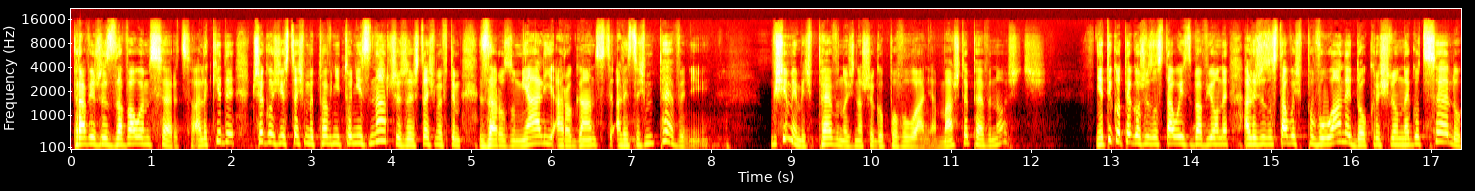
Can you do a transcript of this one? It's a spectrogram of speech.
prawie że z zawałem serca. Ale kiedy czegoś jesteśmy pewni, to nie znaczy, że jesteśmy w tym zarozumiali, aroganccy, ale jesteśmy pewni. Musimy mieć pewność naszego powołania. Masz tę pewność? Nie tylko tego, że zostałeś zbawiony, ale że zostałeś powołany do określonego celu,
